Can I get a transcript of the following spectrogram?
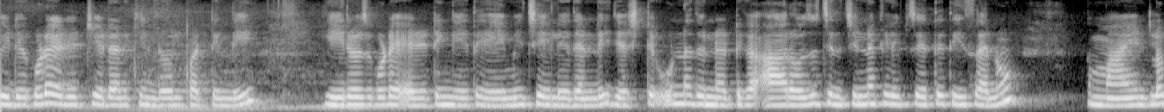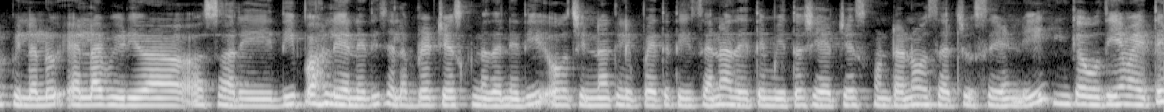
వీడియో కూడా ఎడిట్ చేయడానికి ఇన్ని రోజులు పట్టింది. ఈ రోజు కూడా ఎడిటింగ్ అయితే ఏమీ చేయలేదండి. జస్ట్ ఉన్నది ఉన్నట్టుగా ఆ రోజు చిన్న చిన్న క్లిప్స్ అయితే తీశాను. మా ఇంట్లో పిల్లలు ఎలా వీడియో సారీ దీపావళి అనేది సెలబ్రేట్ చేసుకున్నది అనేది ఒక చిన్న క్లిప్ అయితే తీసాను అదైతే మీతో షేర్ చేసుకుంటాను. ఒకసారి చూసేయండి. ఇంకా ఉదయం అయితే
